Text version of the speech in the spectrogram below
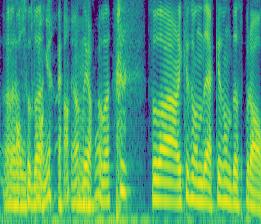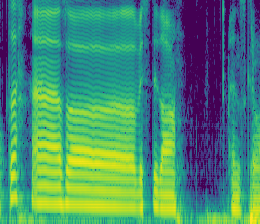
Uh, Alt for mange. Ja, Ja. de har jo det. Så da er det ikke sånn De er ikke sånn desperate. Uh, så hvis de da ønsker å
